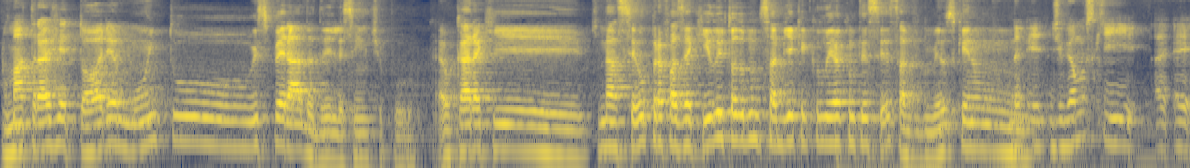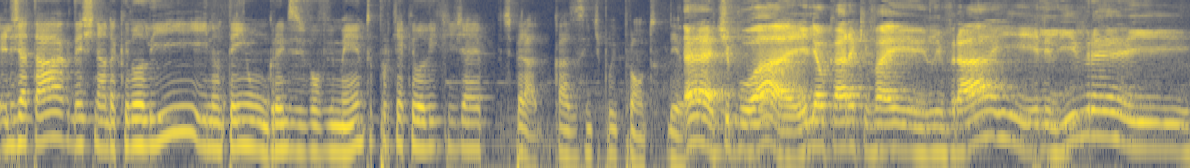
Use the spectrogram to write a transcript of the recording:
uma trajetória muito esperada dele, assim, tipo... É o cara que, que nasceu pra fazer aquilo e todo mundo sabia que aquilo ia acontecer, sabe? Mesmo quem não... Digamos que é, é, ele já tá destinado àquilo ali e não tem um grande desenvolvimento porque aquilo ali que já é esperado. Caso assim, tipo, e pronto, deu. É, tipo, ah, ele é o cara que vai livrar e ele livra e...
